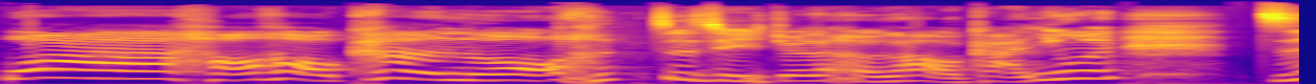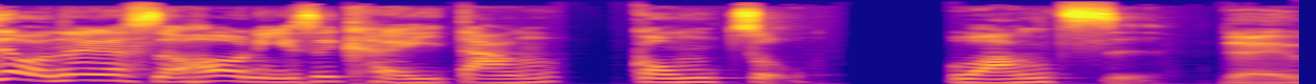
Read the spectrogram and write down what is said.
哇，好好看哦，自己觉得很好看，因为只有那个时候你是可以当公主、王子。对，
